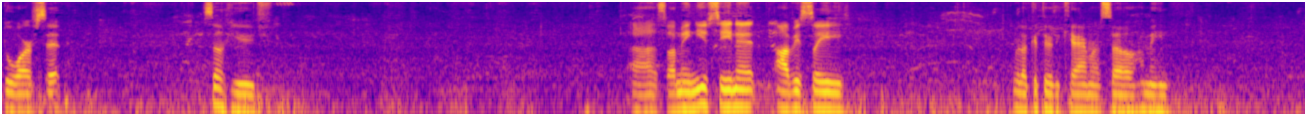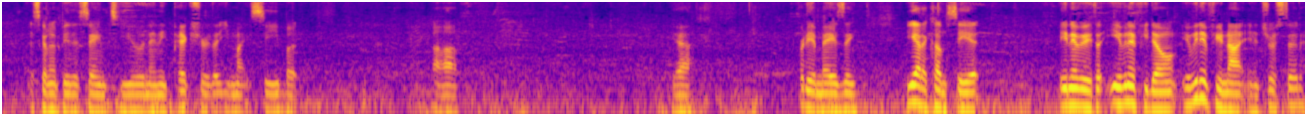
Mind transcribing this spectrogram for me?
dwarfs it. So huge. Uh, so I mean, you've seen it. Obviously, we're looking through the camera, so I mean, it's gonna be the same to you in any picture that you might see. But uh, yeah, pretty amazing. You gotta come see it, even if even if you don't, even if you're not interested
